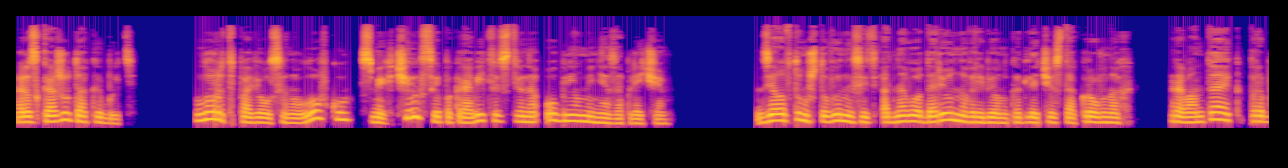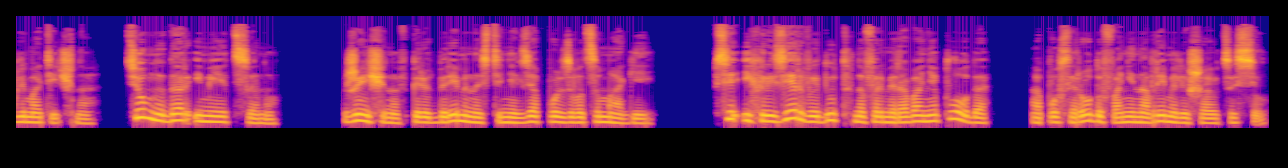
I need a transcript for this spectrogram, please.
Расскажу так и быть. Лорд повелся на уловку, смягчился и покровительственно обнял меня за плечи. Дело в том, что выносить одного одаренного ребенка для чистокровных равантаек проблематично. Темный дар имеет цену. Женщинам в период беременности нельзя пользоваться магией. Все их резервы идут на формирование плода, а после родов они на время лишаются сил.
